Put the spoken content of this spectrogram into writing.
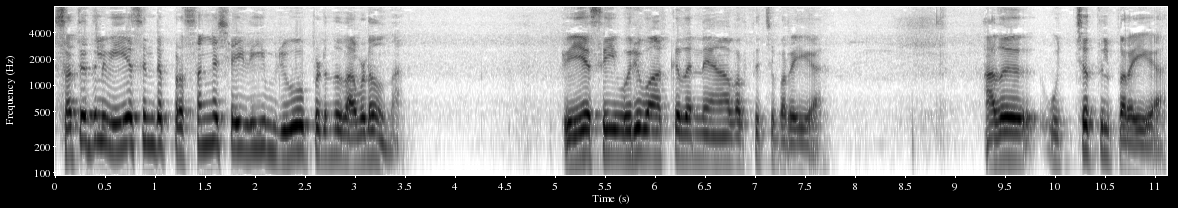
സത്യത്തിൽ വി എസിന്റെ പ്രസംഗ ശൈലിയും രൂപപ്പെടുന്നത് അവിടെ നിന്നാണ്. വി എസ് ഒരു വാക്ക് തന്നെ ആവർത്തിച്ച് പറയുക. അത് ഉച്ചത്തിൽ പറയുക.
